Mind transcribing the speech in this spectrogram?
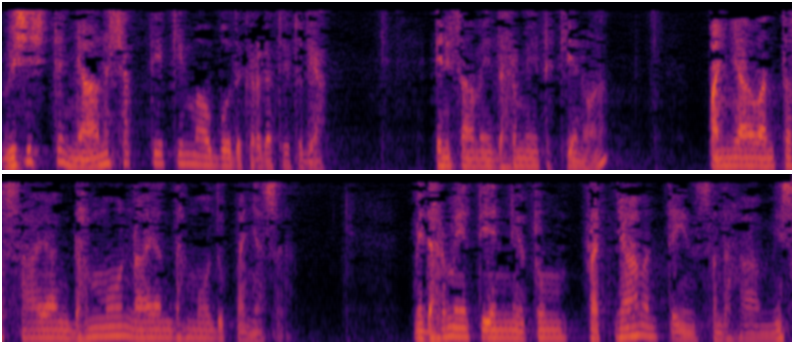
විශිෂ්ට ඥාන ශක්තියකින්ම අවබෝධ කරගත යුතු දෙයක්. එනිසා මේ ධර්මයට කියනවා පඤ්ඤාවන්තස්සායන් ධම්මෝ නායන් ධම්මෝ දුප්පඤ්ඤස. මේ ධර්මයේ තියෙන උතුම් ප්‍රඥාවන්තයින් සඳහා මිස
